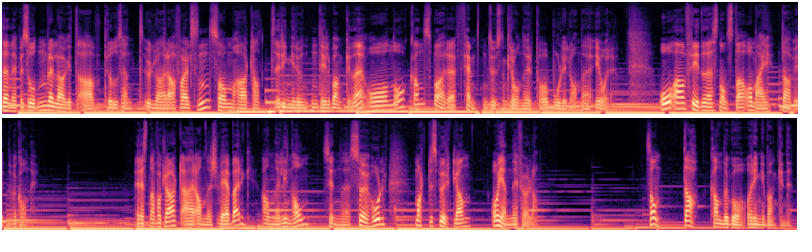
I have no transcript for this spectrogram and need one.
Denne episoden ble laget av produsent Ulla Rafaelsen, som har tatt ringerunden til bankene og nå kan spare 15 000 kroner på boliglånet i året. Og av Fride Næss Nonstad og meg, David Mekoni. Resten av Forklart er Anders Weberg, Anne Lindholm, Synne Søhol, Marte Spurkland og Jenny Førland. Sånn, da kan du gå og ringe banken din.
